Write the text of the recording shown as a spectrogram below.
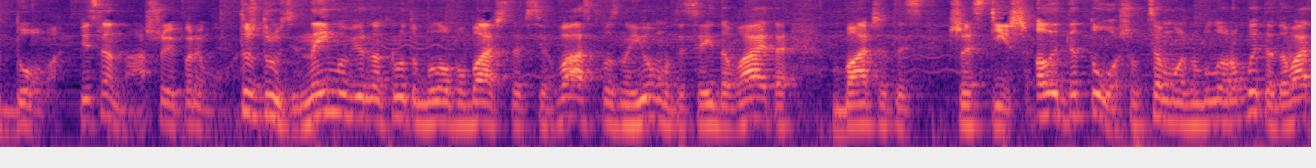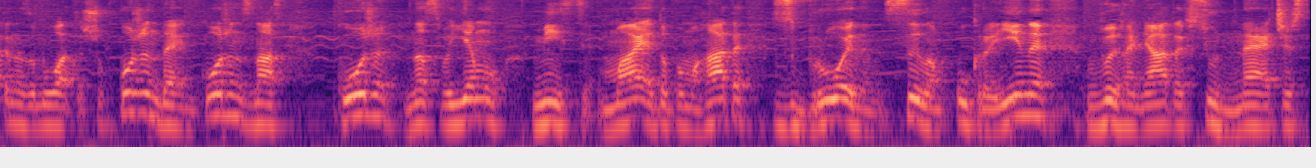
вдома після нашої перемоги. Тож, друзі, неймовірно круто було побачити всіх вас, познайомитися і давайте бачитись частіше. Але для того, щоб це можна було робити, давайте не забувати, що кожен день, кожен з нас. Кожен на своєму місці має допомагати Збройним силам України виганяти всю нечисть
